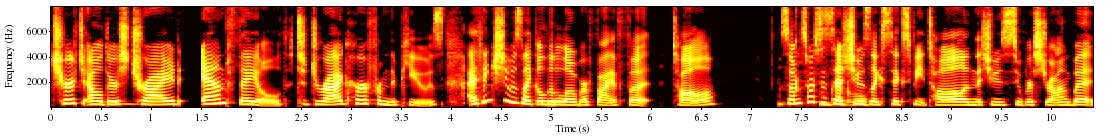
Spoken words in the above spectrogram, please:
church elders tried and failed to drag her from the pews. I think she was like a little over 5 foot tall. Some sources said she was like 6 feet tall and that she was super strong, but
